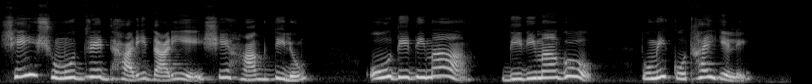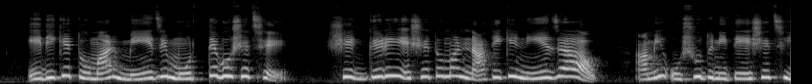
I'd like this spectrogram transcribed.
সেই সমুদ্রের ধারে দাঁড়িয়ে সে হাঁক দিল, ও দিদিমা দিদিমা গো তুমি কোথায় গেলে? এদিকে তোমার মেয়ে যে মরতে বসেছে, শিগগিরই এসে তোমার নাতিকে নিয়ে যাও, আমি ওষুধ নিতে এসেছি।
